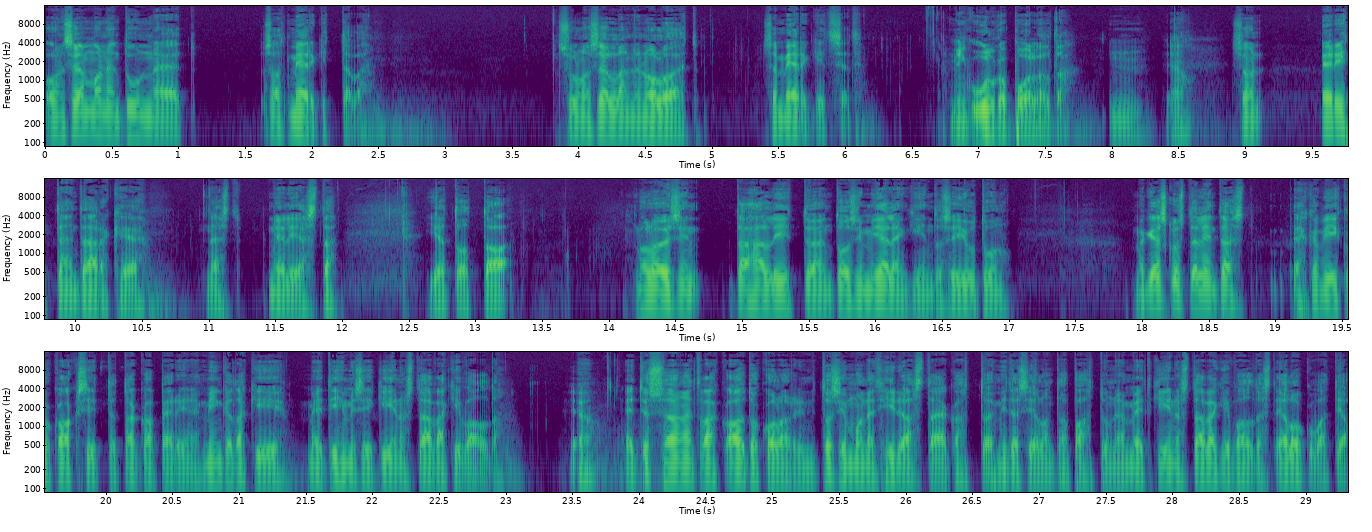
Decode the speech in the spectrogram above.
on semmoinen tunne, että sä oot merkittävä. Sulla on sellainen olo, että sä merkitset. Niin kuin ulkopuolelta. Mm. Joo. Se on erittäin tärkeä näistä neljästä. Ja tota, mä löysin tähän liittyen tosi mielenkiintoisen jutun. Mä keskustelin tästä ehkä viikko kaksi sitten takaperin, että minkä takia meitä ihmisiä kiinnostaa väkivalta. Joo. Että jos sä annat vaikka autokolari, niin tosi monet hidastaa ja katsoo, mitä siellä on tapahtunut. Ja meitä kiinnostaa väkivaltaiset elokuvat ja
